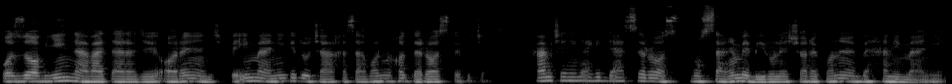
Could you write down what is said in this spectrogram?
با زاویه 90 درجه آرنج به این معنی که دوچرخه سوار می‌خواد به راست بپیچه. همچنین اگه دست راست مستقیم به بیرون اشاره کنه به همین معنیه.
